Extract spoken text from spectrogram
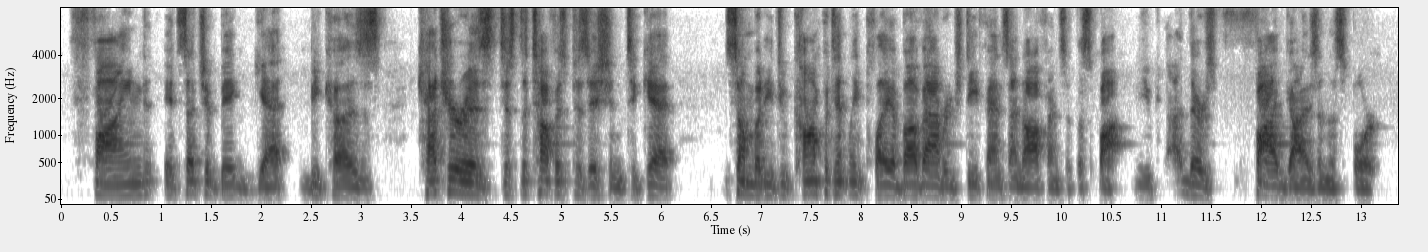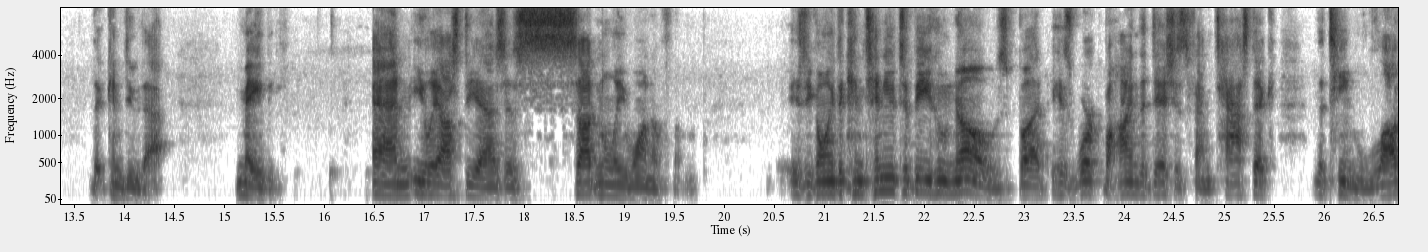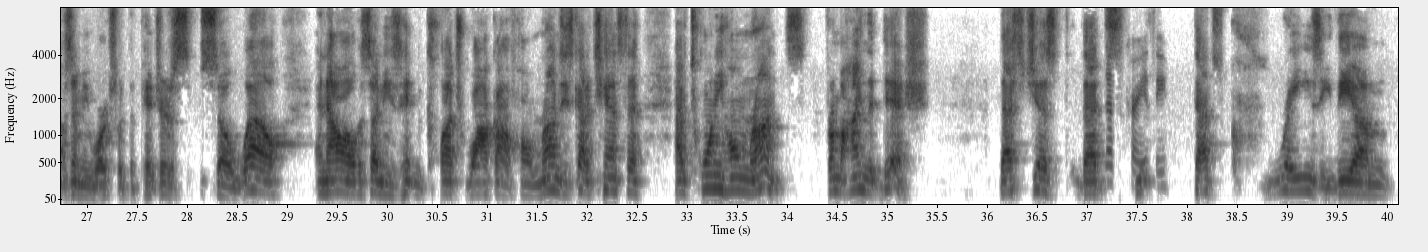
find. It's such a big get because catcher is just the toughest position to get somebody to competently play above average defense and offense at the spot. You uh, there's five guys in the sport that can do that, maybe. And Elias Diaz is suddenly one of them. Is he going to continue to be? Who knows? But his work behind the dish is fantastic. The team loves him. He works with the pitchers so well. And now all of a sudden he's hitting clutch walk off home runs. He's got a chance to have 20 home runs from behind the dish. That's just that's That's crazy. that's crazy. The um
